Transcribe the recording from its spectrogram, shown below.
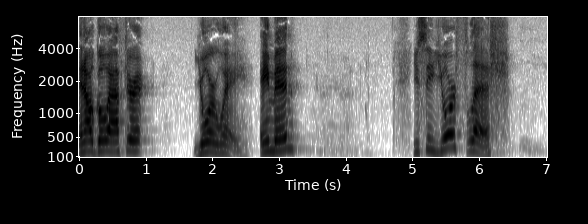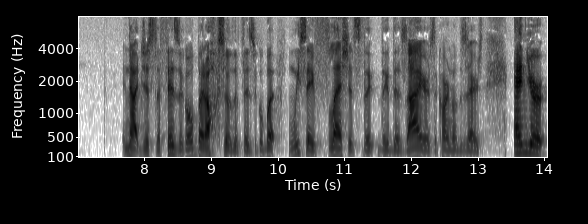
and I'll go after it your way. Amen? You see, your flesh, and not just the physical, but also the physical, but when we say flesh, it's the, the desires, the carnal desires. And your,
